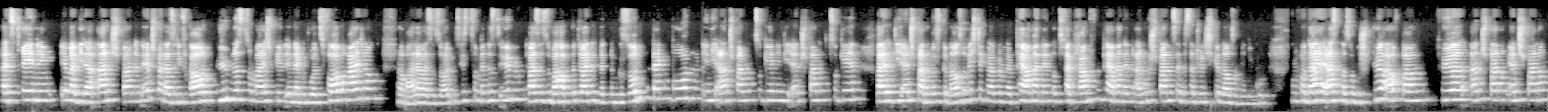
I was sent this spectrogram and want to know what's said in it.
als Training immer wieder anspannen, entspannen. Also die Frauen üben das zum Beispiel in der Geburtsvorbereitung. Normalerweise sollten sie es zumindest üben, was es überhaupt bedeutet, mit einem gesunden Beckenboden in die Anspannung zu gehen, in die Entspannung zu gehen. Weil die Entspannung ist genauso wichtig, weil wenn wir permanent uns verkrampfen, permanent angespannt sind, ist natürlich genauso wenig gut. Und von daher erstmal so ein Gespür aufbauen für Anspannung, Entspannung.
